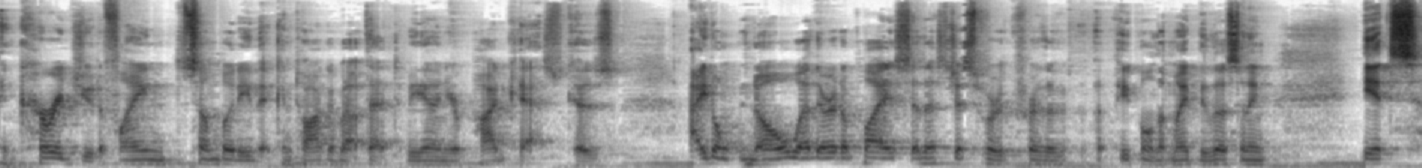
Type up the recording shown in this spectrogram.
encourage you to find somebody that can talk about that to be on your podcast because I don't know whether it applies to this. Just for for the people that might be listening, it's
